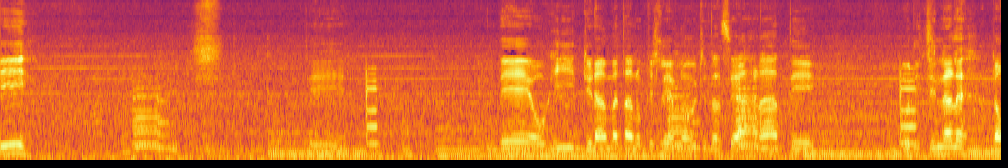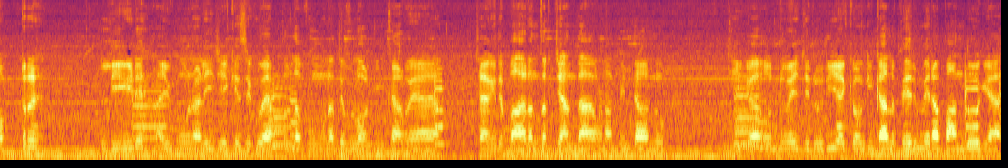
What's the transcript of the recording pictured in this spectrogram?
ਜੀ। ਤੇ ਤੇ ਉਹੀ ਜਿਹੜਾ ਮੈਂ ਤੁਹਾਨੂੰ ਪਿਛਲੇ ਵਲੌਗ 'ਚ ਦੱਸਿਆ ਹਨਾ ਤੇ origignal ਡਾਕਟਰ ਲੀਡ ਆਈਫੋਨ ਵਾਲੀ ਜੇ ਕਿਸੇ ਕੋਲ ਐਪਲ ਦਾ ਫੋਨ ਆ ਤੇ ਵਲੌਗਿੰਗ ਕਰ ਰਿਹਾ ਆ, ਜਾਂ ਕਿਤੇ ਬਾਹਰ ਅੰਦਰ ਜਾਂਦਾ ਆਉਣਾ ਪੈਂਦਾ ਉਹਨੂੰ, ਠੀਕ ਆ, ਉਹਨੂੰ ਇਹ ਜ਼ਰੂਰੀ ਆ ਕਿਉਂਕਿ ਕੱਲ ਫਿਰ ਮੇਰਾ ਬੰਦ ਹੋ ਗਿਆ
